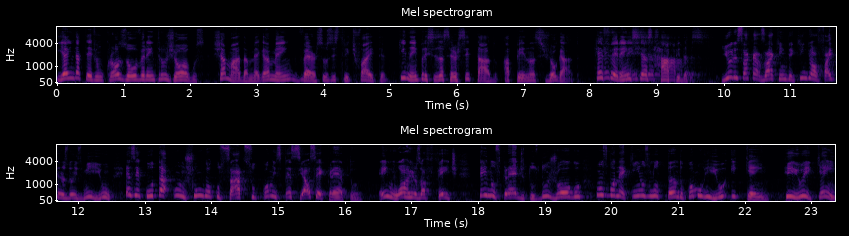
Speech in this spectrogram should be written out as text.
E ainda teve um crossover entre os jogos, chamada Mega Man vs Street Fighter, que nem precisa ser citado, apenas jogado. Referências, rápidas. Yuri Sakazaki em The King of Fighters 2001 executa um Shungokusatsu como especial secreto. Em Warriors of Fate, tem nos créditos do jogo uns bonequinhos lutando como Ryu e Ken. Ryu e Ken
